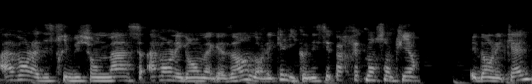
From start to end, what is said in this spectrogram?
avant la distribution de masse, avant les grands magasins, dans lesquels il connaissait parfaitement son client et dans lesquels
